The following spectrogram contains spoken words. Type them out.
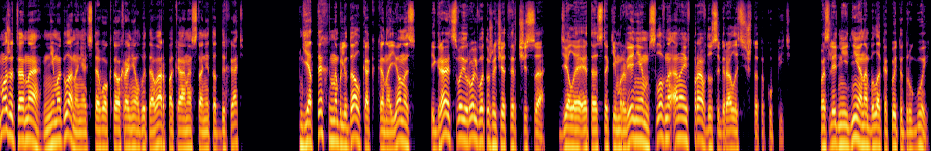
Может, она не могла нанять того, кто охранял бы товар, пока она станет отдыхать? Ятех наблюдал, как Канайонос играет свою роль вот уже четверть часа, делая это с таким рвением, словно она и вправду собиралась что-то купить. Последние дни она была какой-то другой.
